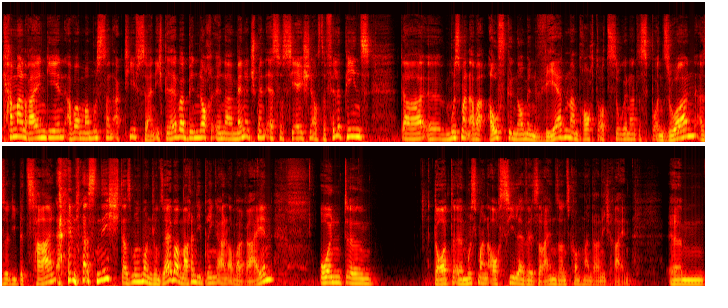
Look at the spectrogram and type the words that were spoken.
kann man reingehen, aber man muss dann aktiv sein. Ich selber bin noch in einer Management Association of the Philippines. Da äh, muss man aber aufgenommen werden. Man braucht dort sogenannte Sponsoren. Also die bezahlen einem das nicht. Das muss man schon selber machen. Die bringen einen aber rein. Und äh, dort äh, muss man auch C-Level sein, sonst kommt man da nicht rein. Ähm,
